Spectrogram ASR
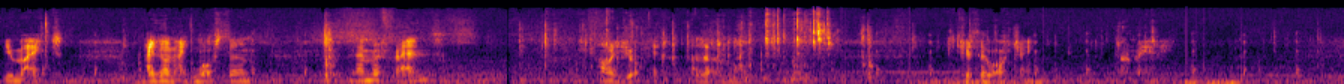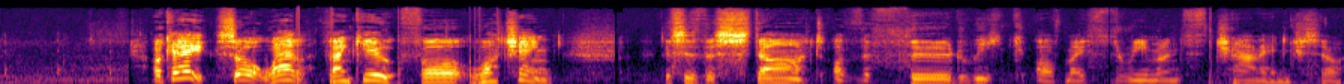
you might. I don't like most of them. They're my friends. I'm joking I love them all because they're watching Okay, so, well, thank you for watching. This is the start of the third week of my three month challenge. So,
